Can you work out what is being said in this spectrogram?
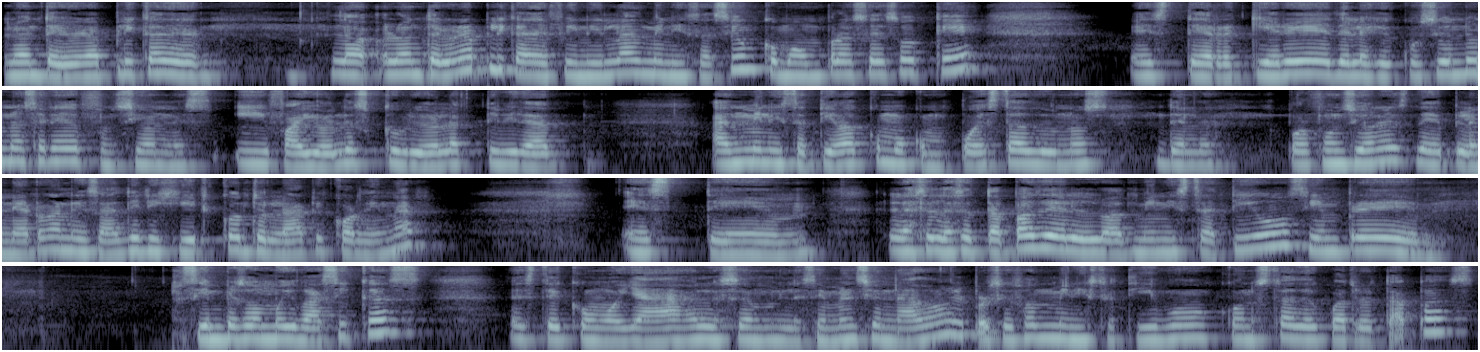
lo anterior aplica de, lo, anterior aplica definir la administración como un proceso que este, requiere de la ejecución de una serie de funciones y Fayol descubrió la actividad administrativa como compuesta de unos de por funciones de planear, organizar, dirigir, controlar y coordinar. Este, las, las etapas de lo administrativo siempre, siempre son muy básicas. Este, como ya les, les, he mencionado, el proceso administrativo consta de cuatro etapas,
